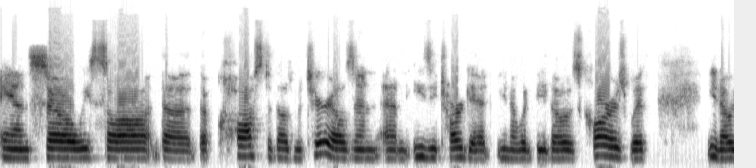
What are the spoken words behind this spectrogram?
And so we saw the the cost of those materials and an easy target, you know, would be those cars with, you know,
